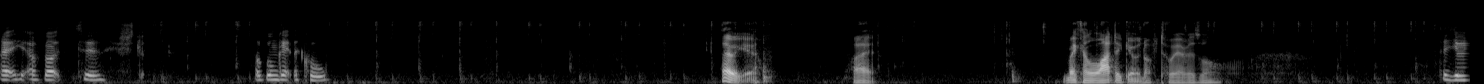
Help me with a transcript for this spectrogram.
Right, I've got to. St- I'll go and get the coal. There we go. Right. Make a ladder going up to here as well. Did you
